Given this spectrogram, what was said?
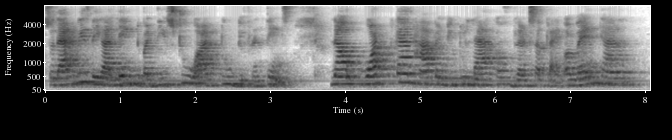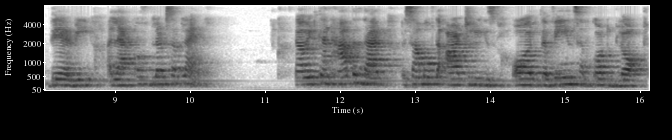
So that means they are linked, but these two are two different things. Now, what can happen due to lack of blood supply or when can there be a lack of blood supply? Now, it can happen that some of the arteries or the veins have got blocked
